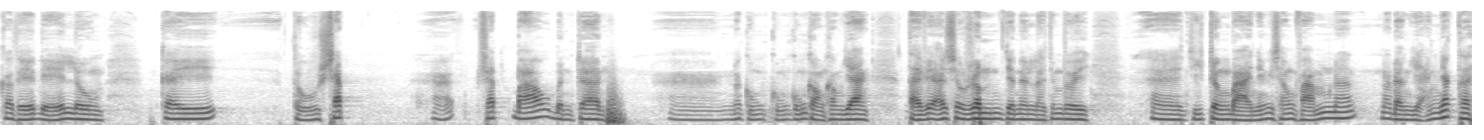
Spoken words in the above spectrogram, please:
có thể để luôn cái tủ sách à, sách báo bên trên. À, nó cũng cũng cũng còn không gian. Tại vì ở showroom cho nên là chúng tôi à, chỉ trưng bày những cái sản phẩm nó nó đơn giản nhất thôi.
